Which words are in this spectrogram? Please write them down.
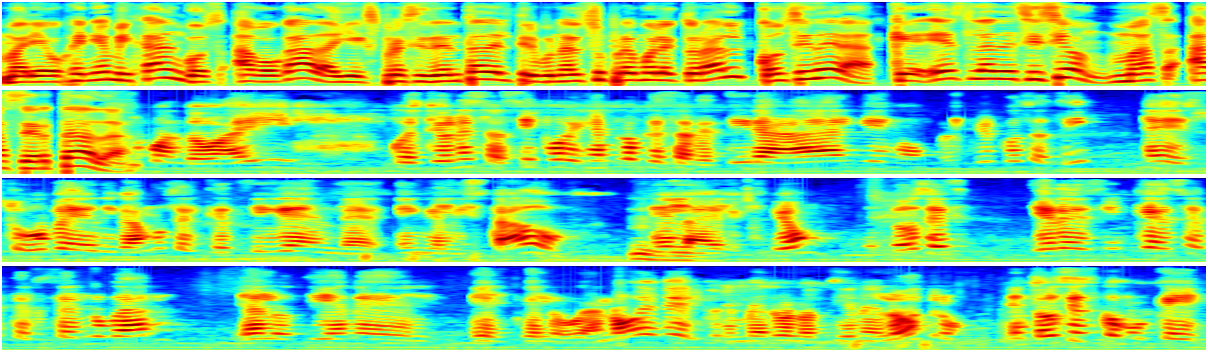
María Eugenia Mijangos, abogada y expresidenta del Tribunal Supremo Electoral, considera que es la decisión más acertada. Cuando hay cuestiones así, por ejemplo, que se retira a alguien o cualquier cosa así, eh, sube, digamos, el que sigue en, el listado, en la elección. Entonces, quiere decir que ese tercer lugar ya lo tiene el, el, que lo ganó, el primero lo tiene el otro. Entonces, como que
